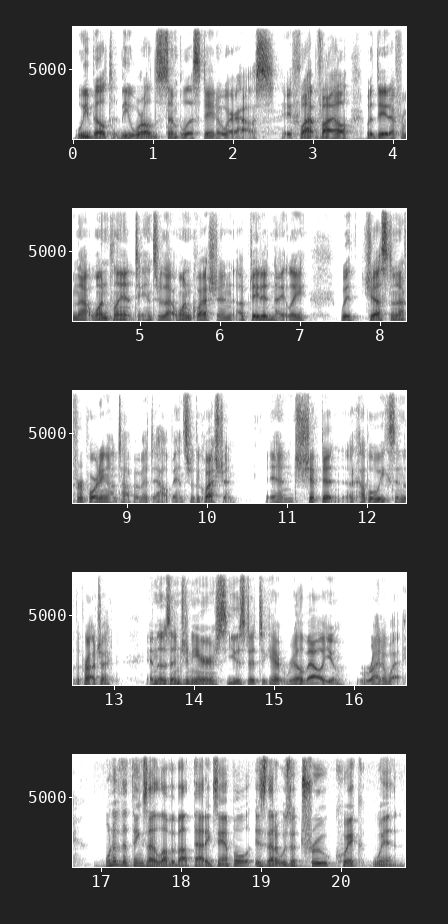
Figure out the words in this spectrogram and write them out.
we built the world's simplest data warehouse, a flat file with data from that one plant to answer that one question, updated nightly, with just enough reporting on top of it to help answer the question, and shipped it a couple weeks into the project. And those engineers used it to get real value right away. One of the things I love about that example is that it was a true quick win.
